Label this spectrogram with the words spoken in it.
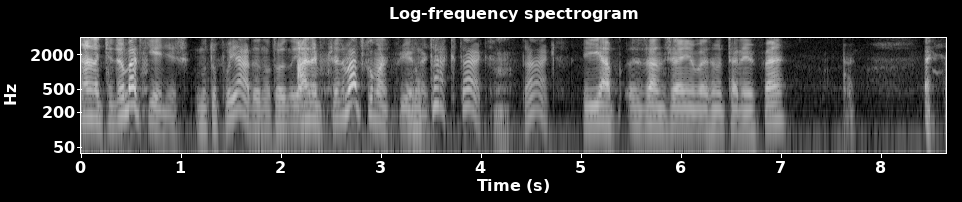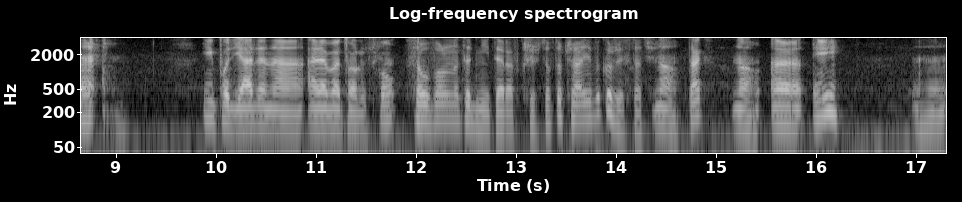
ale ty do matki jedziesz, No to pojadę, no to ja... ale przed matką masz No przyjechać. tak, tak, tak. I ja z Andrzejem wezmę taryfę i podjadę na elewatorską. Są wolne te dni teraz, Krzysztof, to trzeba je wykorzystać. No. Tak? No e, i e,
